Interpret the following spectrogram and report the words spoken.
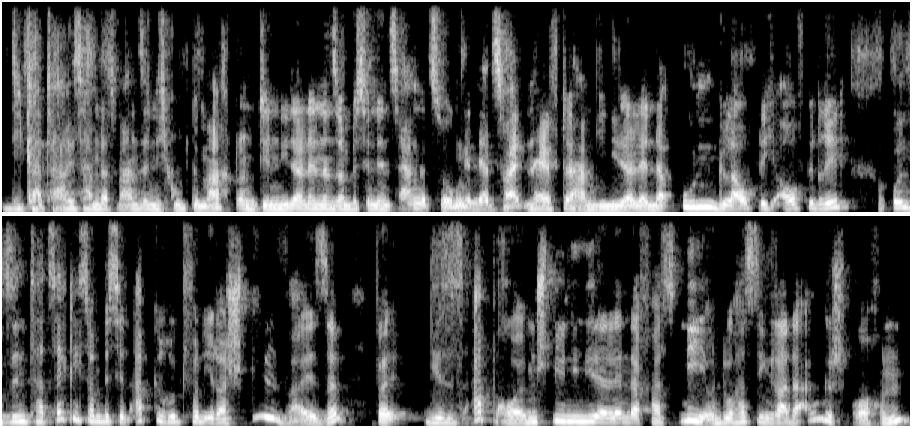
die Kataris haben das wahnsinnig gut gemacht und den Niederländern so ein bisschen den Zahn gezogen. In der zweiten Hälfte haben die Niederländer unglaublich aufgedreht und sind tatsächlich so ein bisschen abgerückt von ihrer Spielweise, weil dieses Abräumen spielen die Niederländer fast nie. Und du hast ihn gerade angesprochen,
